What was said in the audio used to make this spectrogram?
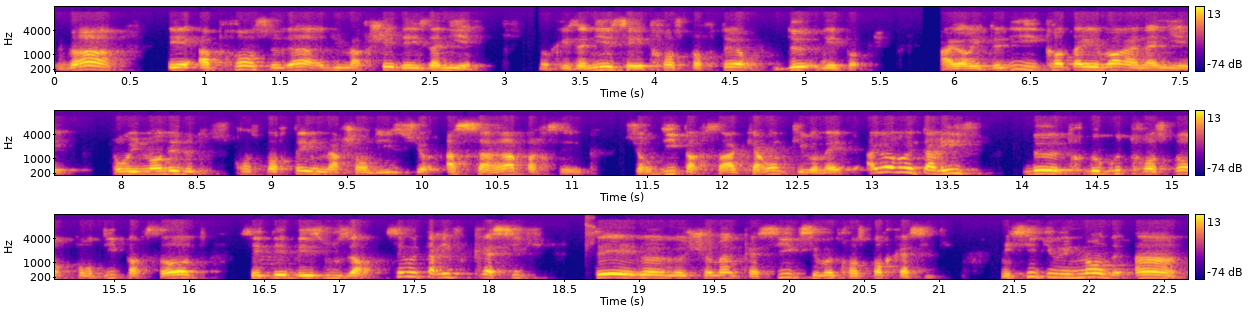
Va et apprend cela du marché des âniers. Donc les âniers, c'est les transporteurs de l'époque. Alors il te dit, quand tu allais voir un ânier pour lui demander de transporter une marchandise sur Assara par sur 10 par ça, 40 km, alors le tarif de, de de transport pour 10 par c'était Bezouza. C'est le tarif classique, c'est le, chemin classique, c'est le transport classique. Mais si tu lui demandes un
